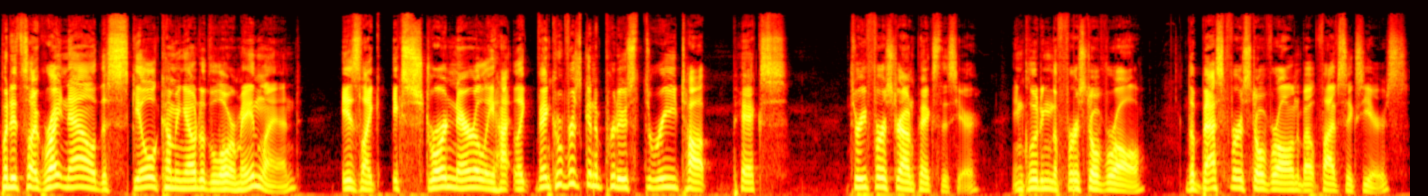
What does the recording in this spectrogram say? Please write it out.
but it's like right now the skill coming out of the Lower Mainland is like extraordinarily high. Like Vancouver's going to produce three top picks, three first round picks this year, including the first overall, the best first overall in about five six years.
